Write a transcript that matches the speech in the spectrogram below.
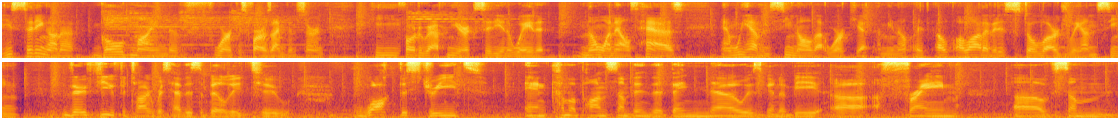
He's sitting on a gold mine of work as far as I'm concerned. He photographed New York City in a way that no one else has, and we haven't seen all that work yet. I mean, a, a lot of it is still largely unseen. Very few photographers have this ability to walk the streets and come upon something that they know is going to be uh, a frame of some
